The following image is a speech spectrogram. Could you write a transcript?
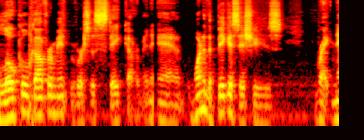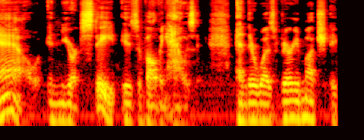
local government versus state government. And one of the biggest issues right now in New York State is involving housing. And there was very much a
